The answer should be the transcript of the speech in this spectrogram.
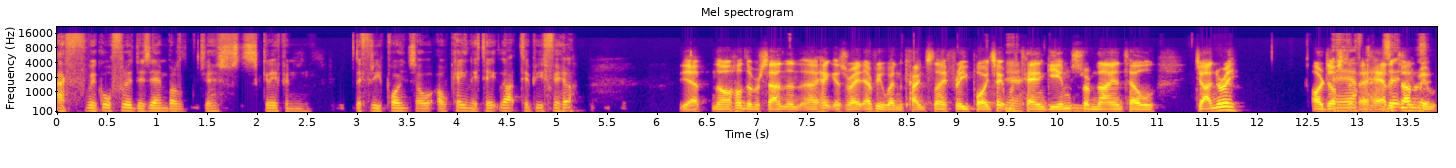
if we go through December just scraping the three points, I'll, I'll kind of take that. To be fair. Yeah, no, hundred percent, and I think it's right. Every win counts now. Three points. I think yeah. ten games from now until January, or just uh, ahead of January.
